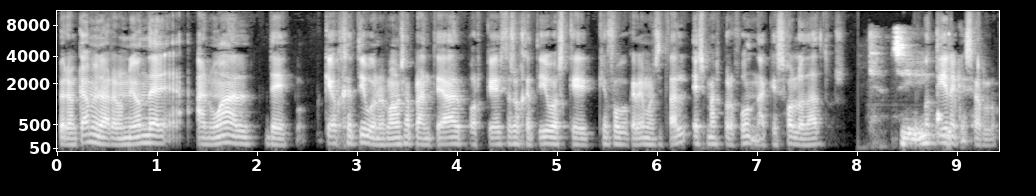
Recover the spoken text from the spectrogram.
Pero en cambio, la reunión de, anual de qué objetivo nos vamos a plantear, por qué estos objetivos, qué, qué foco queremos y tal, es más profunda que solo datos. Sí. No tiene que serlo.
